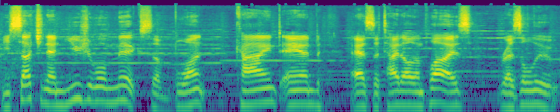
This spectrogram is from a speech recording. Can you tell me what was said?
He's such an unusual mix of blunt, kind, and, as the title implies, resolute.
